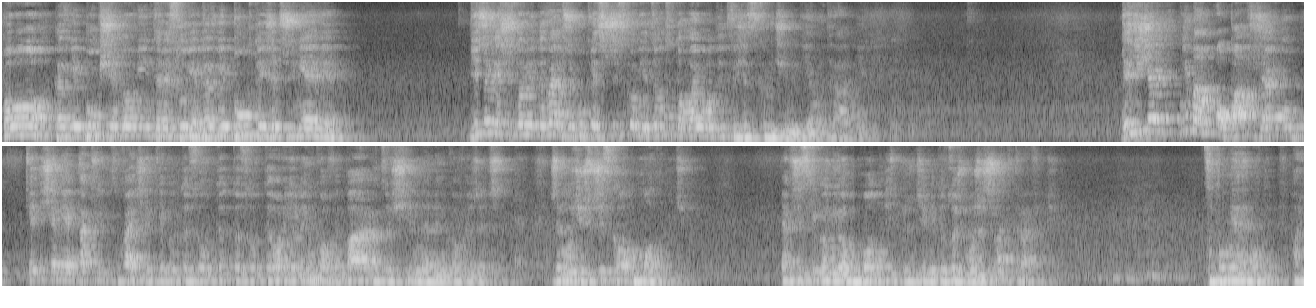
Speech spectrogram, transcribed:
O, pewnie Bóg się mną nie interesuje, pewnie Bóg tej rzeczy nie wie. Wiesz, jak ja się zorientowałem, że Bóg jest wszystko wiedzący, to moje modlitwy się skróciły diametralnie. Ja dzisiaj nie mam obaw, że jak mu... Kiedyś ja miałem takie, słuchajcie, to są, to, to są teorie lękowe, bardzo silne lękowe rzeczy, że musisz wszystko obmodlić. Jak wszystkiego nie obmodlić, proszę Ciebie, to coś może szlak trafić. Zapomniałem o tym. Ale...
